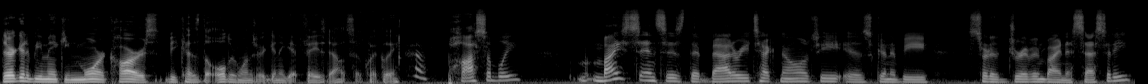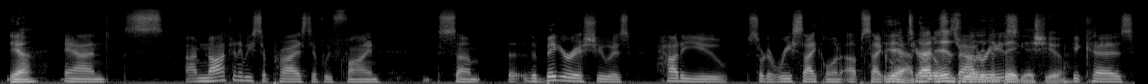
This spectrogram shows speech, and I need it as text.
they're going to be making more cars because the older ones are going to get phased out so quickly. Possibly. My sense is that battery technology is going to be sort of driven by necessity. Yeah. And I'm not going to be surprised if we find some. Uh, the bigger issue is how do you sort of recycle and upcycle Yeah, materials that is and batteries? really the big issue. because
